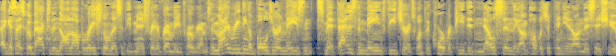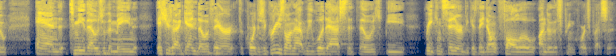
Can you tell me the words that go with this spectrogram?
I guess I just go back to the non-operationalness of the administrative remedy programs. In my reading of Bulger and Mays and Smith, that is the main feature. It's what the court repeated in Nelson, the unpublished opinion on this issue. And to me, those are the main issues. Again, though, if the court disagrees on that, we would ask that those be reconsidered because they don't follow under the Supreme Court's precedent.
